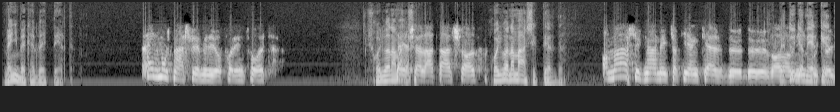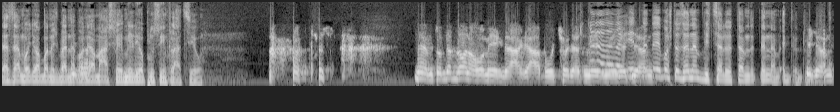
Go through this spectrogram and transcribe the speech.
Mennyibe kerül egy tért? Ez most másfél millió forint volt. És hogy van a teljes másik? ellátással. Hogy van a másik térde? A másiknál még csak ilyen kezdődő valami. Mert tudja, miért úgyhogy- kérdezem, hogy abban is benne van Igen. a másfél millió plusz infláció. Nem tudom, de van, ahol még drágább, úgyhogy ez még, Ne, ne, még egy én, ilyen... én most ezzel nem viccelődtem, nem, egy- Igen.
